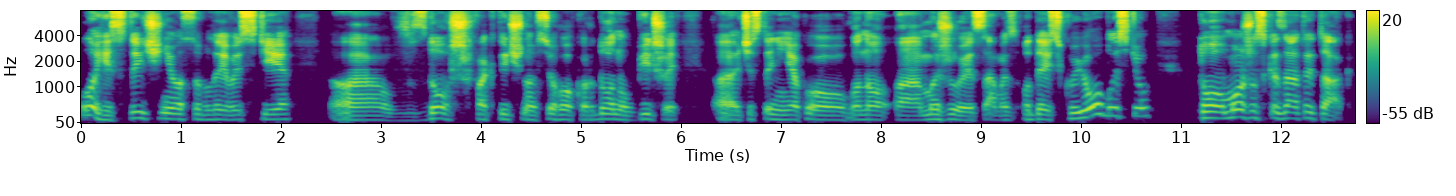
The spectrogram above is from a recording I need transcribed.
логістичні особливості, е, вздовж фактично всього кордону, в більшій е, частині якого воно е, межує саме з Одеською областю, то можу сказати так:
